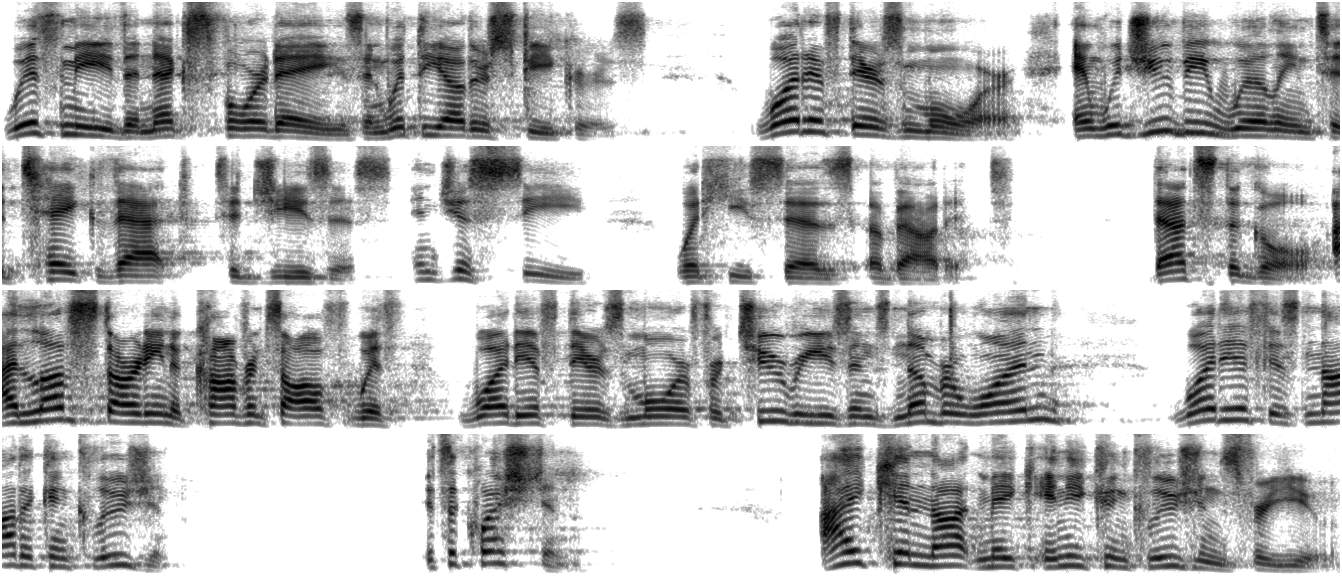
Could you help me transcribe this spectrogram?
with me the next four days and with the other speakers? What if there's more? And would you be willing to take that to Jesus and just see what he says about it? That's the goal. I love starting a conference off with what if there's more for two reasons. Number one, what if is not a conclusion? It's a question. I cannot make any conclusions for you.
